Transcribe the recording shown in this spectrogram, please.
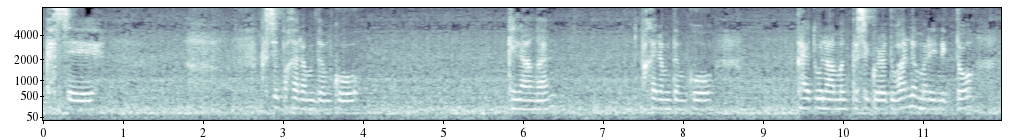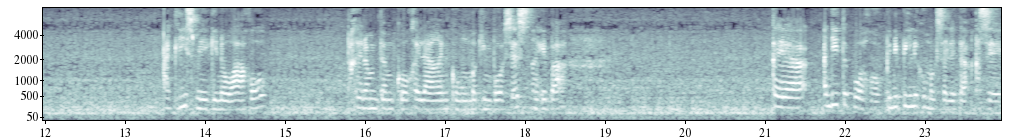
kasi kasi pakiramdam ko kailangan pakiramdam ko kahit wala man kasiguraduhan na marinig to at least may ginawa ako. Pakiramdam ko kailangan kong maging boses ng iba. Kaya andito po ako. Pinipili kong magsalita kasi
